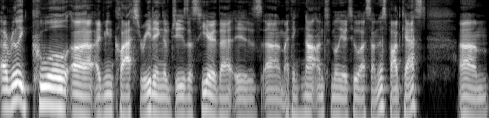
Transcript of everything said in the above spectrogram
a really cool, uh, I mean, class reading of Jesus here that is, um, I think, not unfamiliar to us on this podcast. Um,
